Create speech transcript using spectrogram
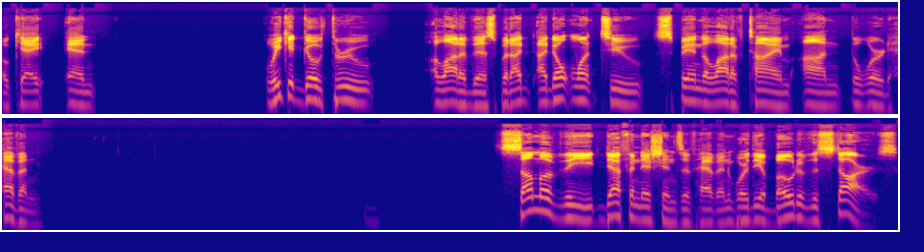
Okay, and we could go through a lot of this, but I I don't want to spend a lot of time on the word heaven Some of the definitions of heaven were the abode of the stars.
